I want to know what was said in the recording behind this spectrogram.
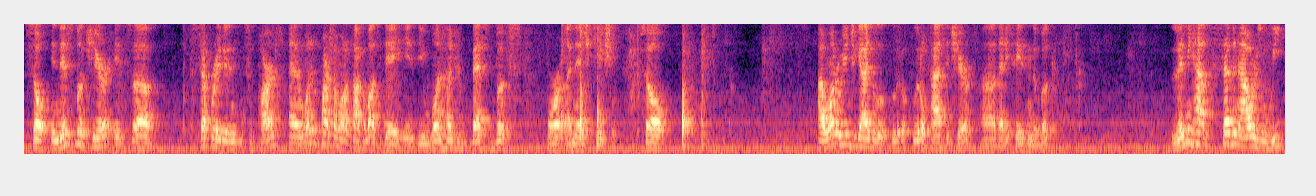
So in this book here, it's uh, separated into parts, and one of the parts I want to talk about today is the 100 best books for an education. So I want to read you guys a little, little passage here uh, that he says in the book. Let me have seven hours a week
